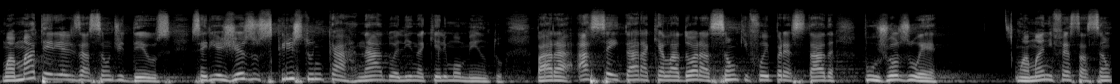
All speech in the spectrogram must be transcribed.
uma materialização de Deus, seria Jesus Cristo encarnado ali naquele momento, para aceitar aquela adoração que foi prestada por Josué uma manifestação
